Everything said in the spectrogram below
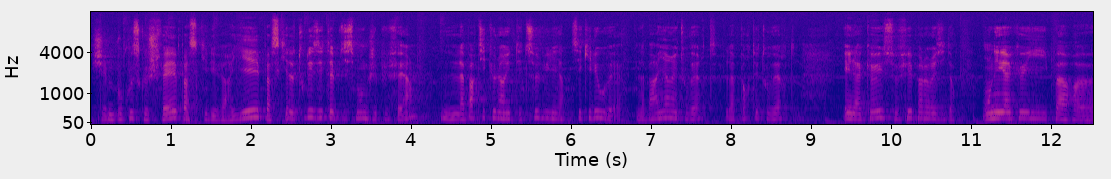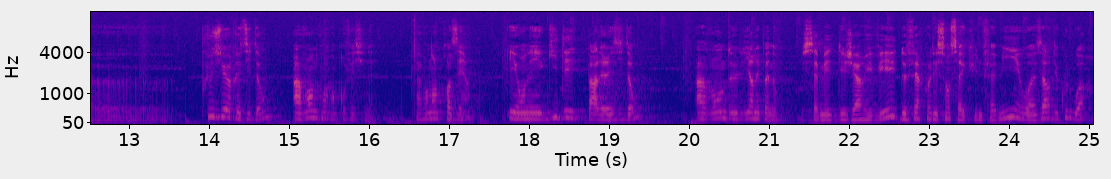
J'aime beaucoup ce que je fais parce qu'il est varié, parce qu'il y a tous les établissements que j'ai pu faire. La particularité de celui-là, c'est qu'il est ouvert. La barrière est ouverte, la porte est ouverte et l'accueil se fait par le résident. On est accueilli par euh, plusieurs résidents avant de voir un professionnel, avant d'en croiser un. Et on est guidé par les résidents avant de lire les panneaux. Ça m'est déjà arrivé de faire connaissance avec une famille au hasard du couloir,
